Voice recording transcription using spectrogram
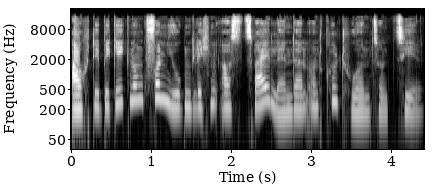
auch die Begegnung von Jugendlichen aus zwei Ländern und Kulturen zum Ziel.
